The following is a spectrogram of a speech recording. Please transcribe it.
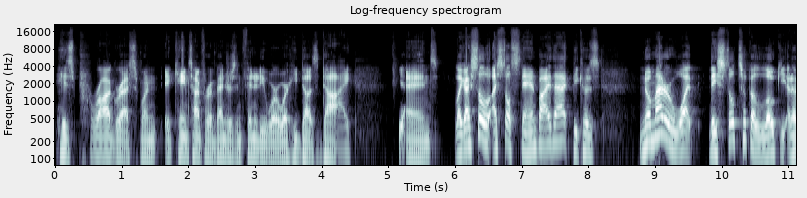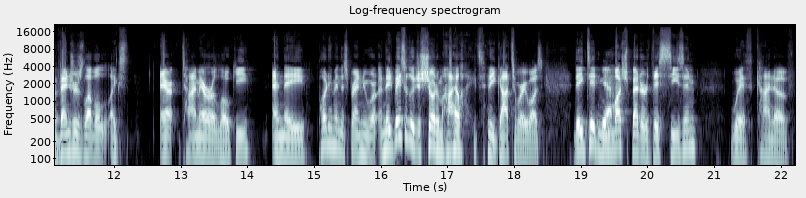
his progress when it came time for Avengers Infinity War where he does die. Yeah. And like I still I still stand by that because no matter what, they still took a Loki, an Avengers level like era, time era Loki, and they put him in this brand new world, and they basically just showed him highlights, and he got to where he was. They did Yeah. much better this season with kind of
